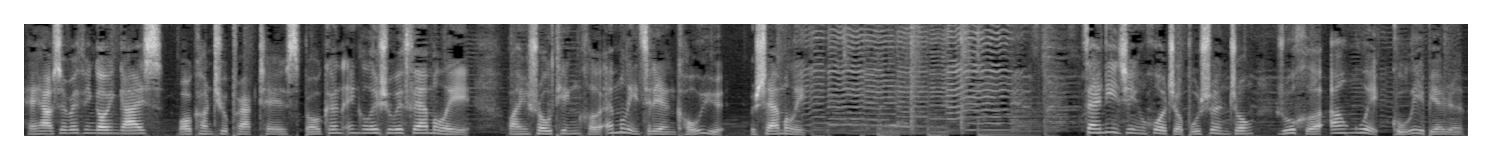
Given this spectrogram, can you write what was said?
Hey, how's everything going, guys? Welcome to practice spoken English with Emily. 欢迎收听和 Emily 一起练口语，我是 Emily。在逆境或者不顺中，如何安慰、鼓励别人？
